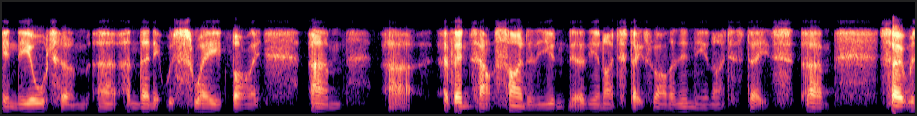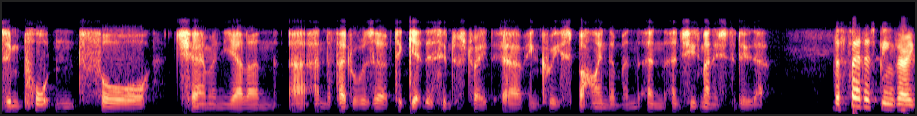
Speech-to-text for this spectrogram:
in the autumn, uh, and then it was swayed by um, uh, events outside of the, the, United States rather than in the United States. Um, so it was important for Chairman Yellen uh, and the Federal Reserve to get this interest rate uh, increase behind them, and, and, and she's managed to do that. The Fed has been very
